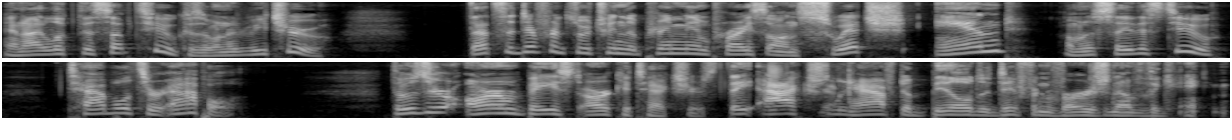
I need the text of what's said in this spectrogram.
and I looked this up too because I wanted to be true. That's the difference between the premium price on Switch and I'm going to say this too: tablets or Apple. Those are ARM-based architectures. They actually have to build a different version of the game.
